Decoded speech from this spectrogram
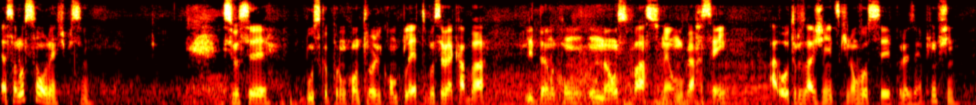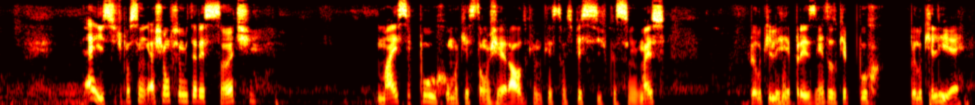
essa noção, né? Tipo assim, se você busca por um controle completo, você vai acabar lidando com um não espaço, né? Um lugar sem outros agentes que não você, por exemplo. Enfim. É isso, tipo assim, achei um filme interessante, mais por uma questão geral do que uma questão específica, assim, mais pelo que ele representa do que por pelo que ele é.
